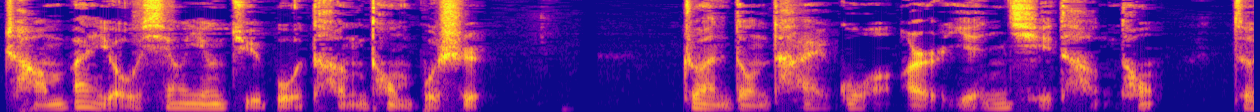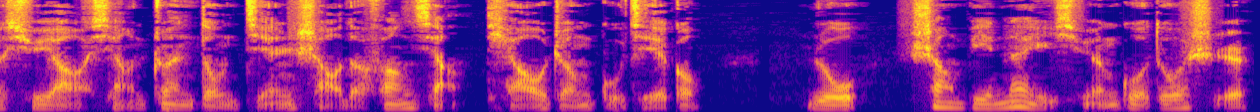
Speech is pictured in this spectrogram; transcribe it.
常伴有相应局部疼痛不适。转动太过而引起疼痛，则需要向转动减少的方向调整骨结构。如上臂内旋过多时，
